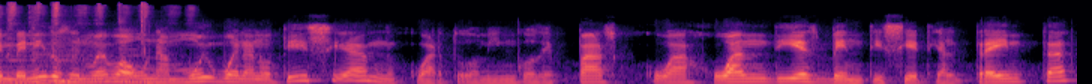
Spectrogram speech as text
Bienvenidos de nuevo a una muy buena noticia, cuarto domingo de Pascua, Juan 10, 27 al 30,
